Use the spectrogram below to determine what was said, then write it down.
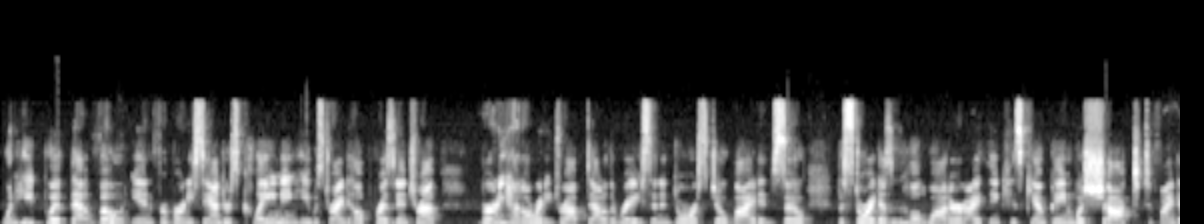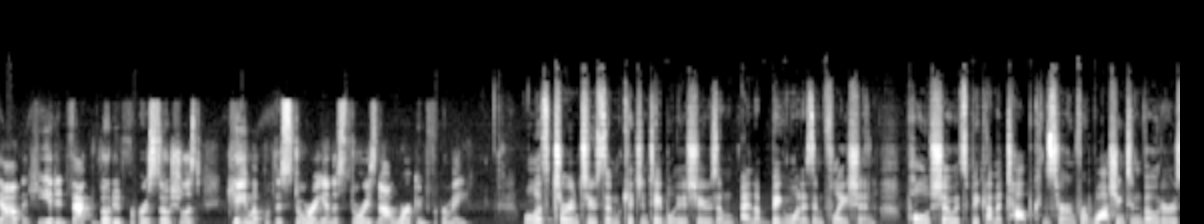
when he put that vote in for Bernie Sanders, claiming he was trying to help President Trump, Bernie had already dropped out of the race and endorsed Joe Biden. So the story doesn't hold water. I think his campaign was shocked to find out that he had, in fact, voted for a socialist, came up with a story, and the story's not working for me. Well, let's turn to some kitchen table issues, and, and, a big one is inflation. Polls show it's become a top concern for Washington voters.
